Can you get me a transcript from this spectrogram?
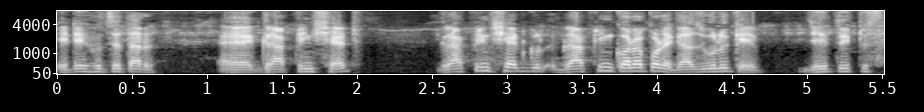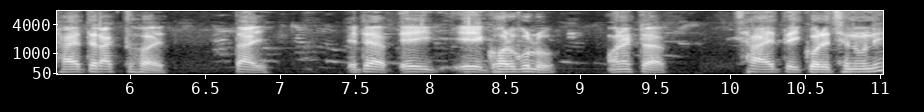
এটাই হচ্ছে তার grafting shade. Grafting shade grafting করার পরে গাছগুলোকে যেহেতু একটু ছায়াতে রাখতে হয়, তাই এটা এই এই ঘরগুলো অনেকটা ছায়াতেই করেছেন উনি।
